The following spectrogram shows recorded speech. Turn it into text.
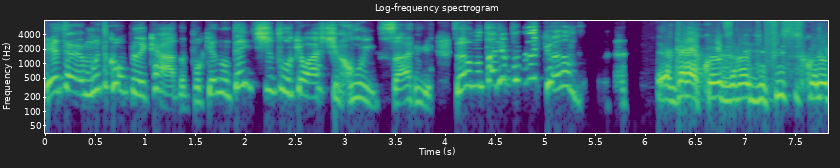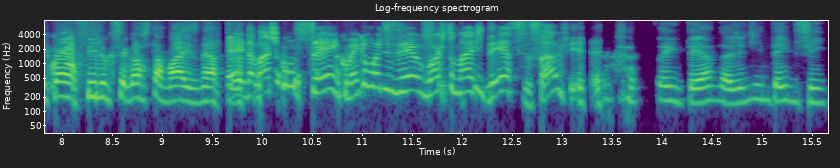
esse é muito complicado, porque não tem título que eu ache ruim, sabe? Senão eu não estaria publicando. É aquela coisa, né? Difícil escolher qual é o filho que você gosta mais, né? É, ainda mais com 100. Como é que eu vou dizer? Eu gosto mais desse, sabe? Eu entendo, a gente entende sim.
